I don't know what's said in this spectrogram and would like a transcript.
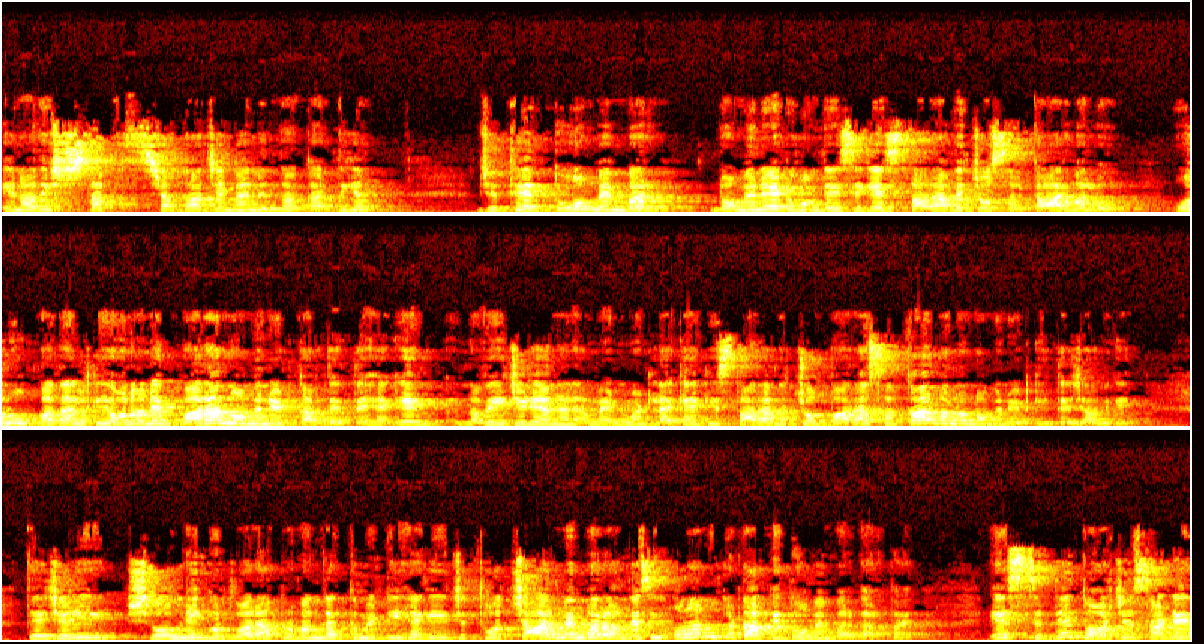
ਇਹਨਾਂ ਦੀ ਸਖਤ ਸ਼ਬਦਾਂ 'ਚ ਮੈਂ ਨਿੰਦਾ ਕਰਦੀ ਹਾਂ। ਜਿੱਥੇ ਦੋ ਮੈਂਬਰ ਨੋਮੀਨੇਟ ਹੁੰਦੇ ਸੀਗੇ 17 ਵਿੱਚੋਂ ਸਰਕਾਰ ਵੱਲੋਂ, ਉਹਨੂੰ ਬਦਲ ਕੇ ਉਹਨਾਂ ਨੇ 12 ਨੋਮੀਨੇਟ ਕਰ ਦਿੱਤੇ ਹੈਗੇ। ਨਵੇਂ ਜਿਹੜੇ ਜਿਹੜਿਆਂ ਨੇ ਅਮੈਂਡਮੈਂਟ ਲੈ ਕੇ ਆਏ ਕਿ 17 ਵਿੱਚੋਂ 12 ਸਰਕਾਰ ਵੱਲੋਂ ਨੋਮੀਨੇਟ ਕੀਤੇ ਜਾਣਗੇ। ਤੇ ਜਿਹੜੀ ਸ਼੍ਰੋਮਣੀ ਗੁਰਦੁਆਰਾ ਪ੍ਰਬੰਧਕ ਕਮੇਟੀ ਹੈਗੀ, ਜਿੱਥੋਂ 4 ਮੈਂਬਰ ਆਉਂਦੇ ਸੀ, ਉਹਨਾਂ ਨੂੰ ਘਟਾ ਕੇ 2 ਮੈਂਬਰ ਕਰਤਾ ਹੈ। ਇਹ ਸਿੱਧੇ ਤੌਰ 'ਤੇ ਸਾਡੇ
